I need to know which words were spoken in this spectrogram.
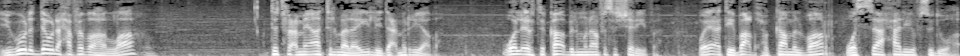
يقول الدولة حفظها الله تدفع مئات الملايين لدعم الرياضة والارتقاء بالمنافسة الشريفة ويأتي بعض حكام الفار والساحة ليفسدوها.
